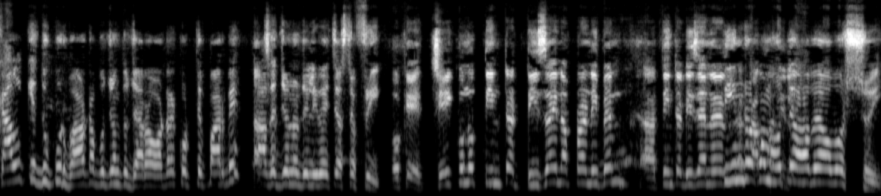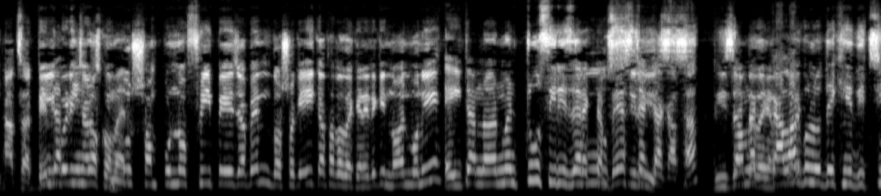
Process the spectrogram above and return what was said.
কালকে দুপুর বারোটা পর্যন্ত যারা অর্ডার করতে পারবে আচ্ছা। তাদের জন্য ডেলিভারি চার্জটা ফ্রি ওকে যে কোনো তিনটা ডিজাইন আপনারা নেবেন তিনটা ডিজাইনের তিন রকম হতে হবে অবশ্যই। আচ্ছা ডেলিভারি চার্জ কিন্তু সম্পূর্ণ ফ্রি পেয়ে যাবেন। দর্শক এই কথাটা দেখেন এটা কি নয়নমণি? এইটা নয়নমেন্ট টু সিরিজের একটা বেস্ট একটা কথা। আমরা কালারগুলো দেখিয়ে দিচ্ছি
